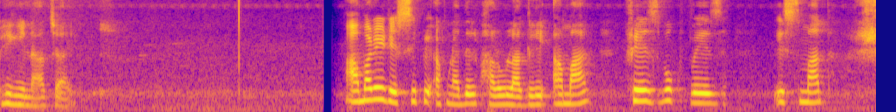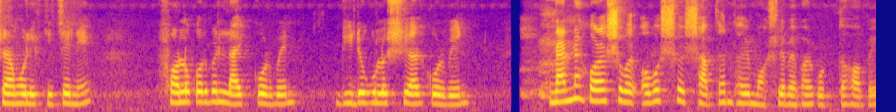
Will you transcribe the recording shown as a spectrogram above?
ভেঙে না যায়। আমার এই রেসিপি আপনাদের ভালো লাগলে আমার ফেসবুক পেজ স্মার্ট শ্যামলী কিচেনে ফলো করবেন লাইক করবেন, ভিডিওগুলো শেয়ার করবেন। রান্না করার সময় অবশ্যই সাবধানভাবে মশলা ব্যবহার করতে হবে।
